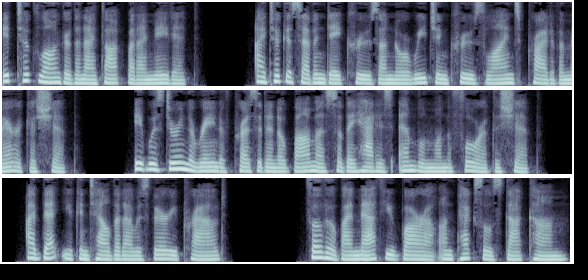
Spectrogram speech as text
it took longer than I thought, but I made it. I took a seven day cruise on Norwegian Cruise Line's Pride of America ship. It was during the reign of President Obama, so they had his emblem on the floor of the ship. I bet you can tell that I was very proud. Photo by Matthew Barra on Pexels.com.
